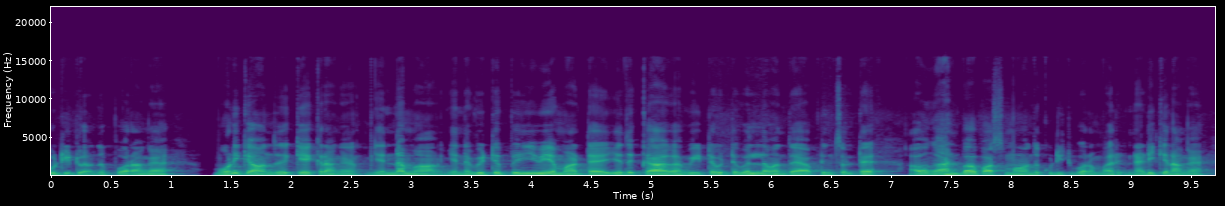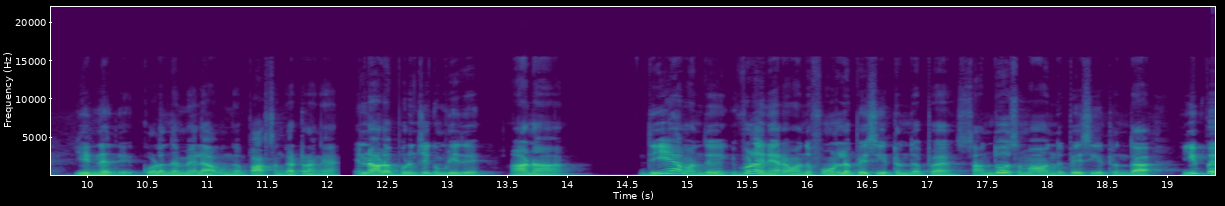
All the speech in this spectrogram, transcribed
கூட்டிகிட்டு வந்து போகிறாங்க மோனிகா வந்து கேட்குறாங்க என்னம்மா என்னை விட்டு பிரியவே மாட்டேன் எதுக்காக வீட்டை விட்டு வெளில வந்த? அப்படின்னு சொல்லிட்டு அவங்க அன்பா பாசமாக வந்து கூட்டிகிட்டு போகிற மாதிரி நடிக்கிறாங்க. என்னது? குழந்தை மேலே அவங்க பாசம் காட்டுறாங்க. என்னால் புரிஞ்சுக்க முடியுது. ஆனால் தியா வந்து இவ்வளோ நேரம் வந்து ஃபோனில் பேசிக்கிட்டு இருந்தப்ப சந்தோஷமாக வந்து பேசிக்கிட்டு இருந்தா இப்போ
